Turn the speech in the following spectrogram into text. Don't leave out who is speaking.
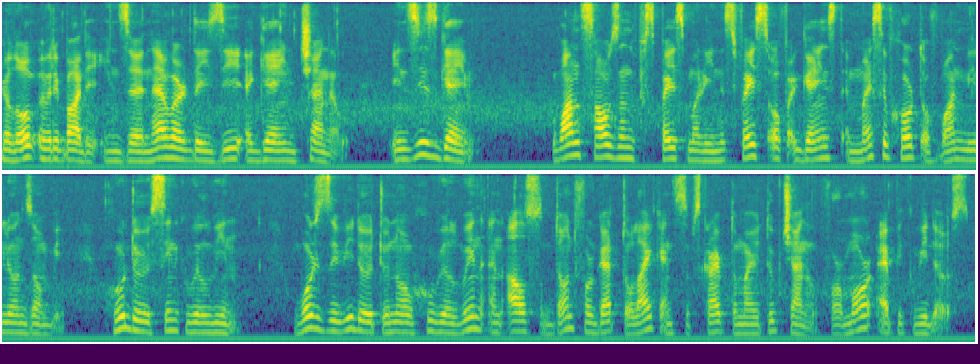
Speaker 1: Hello everybody in the Never DayZ Again channel. In this game, 1000 space marines face off against a massive horde of 1 million zombie. Who do you think will win? Watch the video to know who will win and also don't forget to like and subscribe to my YouTube channel for more epic videos.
